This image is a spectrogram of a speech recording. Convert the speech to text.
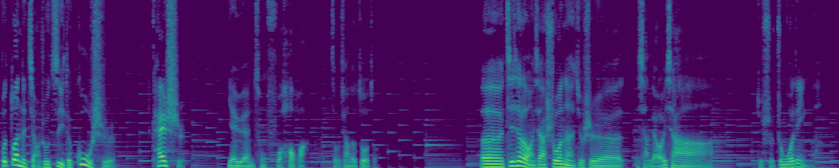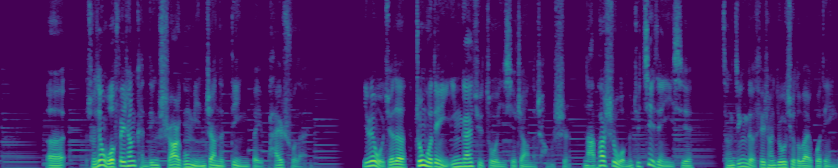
不断的讲述自己的故事开始，演员从符号化走向了做作。呃，接下来往下说呢，就是想聊一下，就是中国电影了。呃，首先我非常肯定《十二公民》这样的电影被拍出来。因为我觉得中国电影应该去做一些这样的尝试，哪怕是我们去借鉴一些曾经的非常优秀的外国电影，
